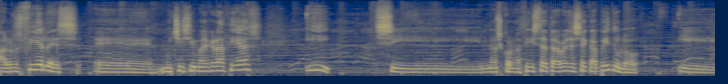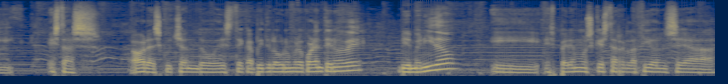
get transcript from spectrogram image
a los fieles, eh, muchísimas gracias y si nos conociste a través de ese capítulo y estás ahora escuchando este capítulo número 49, bienvenido y esperemos que esta relación sea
